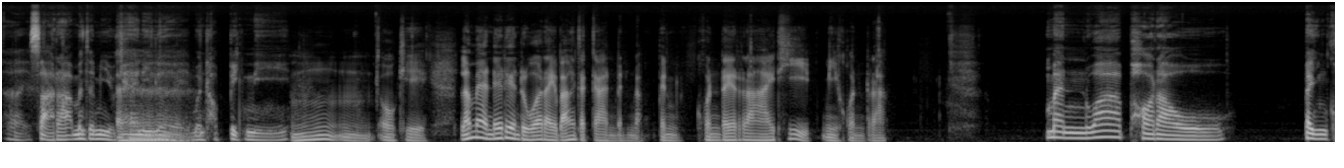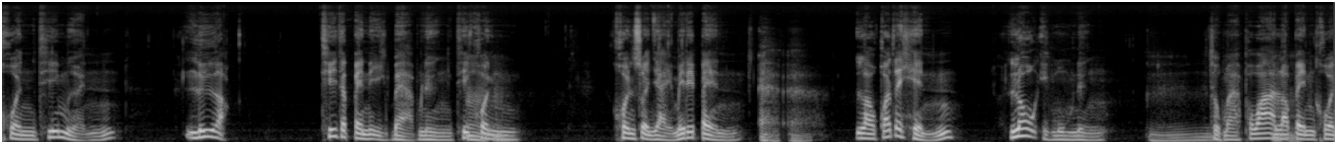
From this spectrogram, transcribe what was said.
ใช่สาระมันจะมีอยู่แค่นี้เลยบนท็อปิกนี้ อืมอืมโอเค แล้วแมนได้เรียนรู้อะไรบ้างจากการเป็นแบบเป็นคนร้ายๆที่มีคนรัก มันว่าพอเราเป็นคนที่เหมือนเลือกที่จะเป็นในอีกแบบหนึ่งที่คน คนส่วนใหญ่ไม่ได้เป็นอ่าอ่าเราก็จะเห็นโลกอีกมุมหนึ่งอืมถูกไหมเพราะว่าเราเป็นคน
